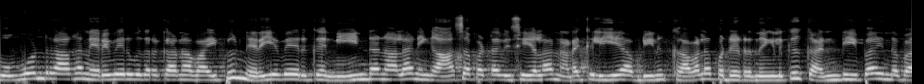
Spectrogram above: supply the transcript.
ஒவ்வொன்றாக நிறைவேறுவதற்கான வாய்ப்பு நிறையவே இருக்குது நீண்ட நாளாக நீங்கள் ஆசைப்பட்ட விஷயம்லாம் நடக்கலையே அப்படின்னு கவலைப்பட்டு இருந்தவங்களுக்கு கண்டிப்பாக இந்த ப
